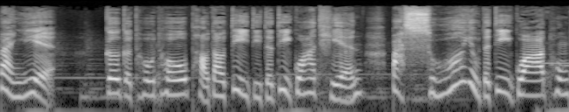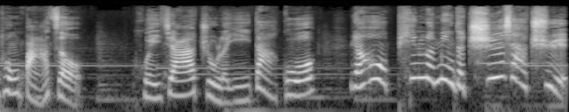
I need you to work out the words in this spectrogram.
半夜。哥哥偷偷跑到弟弟的地瓜田，把所有的地瓜通通拔走，回家煮了一大锅，然后拼了命的吃下去。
